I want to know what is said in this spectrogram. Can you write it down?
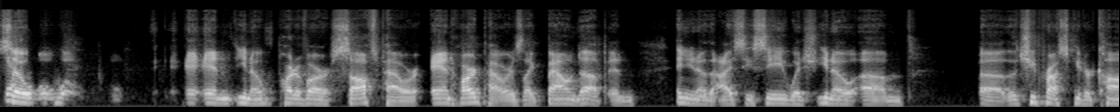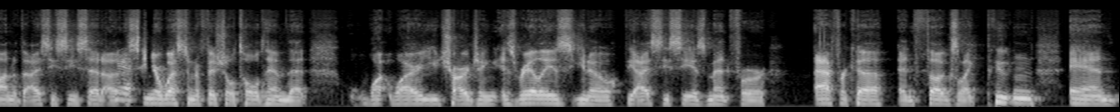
Yeah. So, and you know, part of our soft power and hard power is like bound up in, in you know, the ICC, which you know. Um, uh, the chief prosecutor Khan of the ICC said a, yeah. a senior Western official told him that why, why are you charging Israelis? You know, the ICC is meant for Africa and thugs like Putin and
